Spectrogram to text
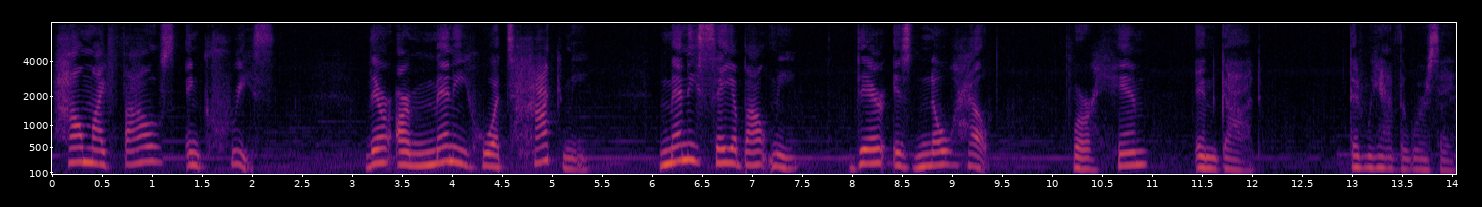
how my foes increase. There are many who attack me. Many say about me, There is no help for him in God. Then we have the word say,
